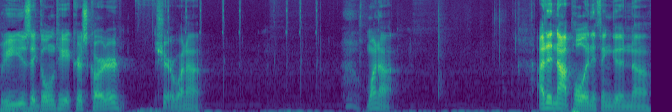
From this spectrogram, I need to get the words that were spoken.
Would you use a golden ticket Cris Carter? Sure, why not? Why not? I did not pull anything good, no.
